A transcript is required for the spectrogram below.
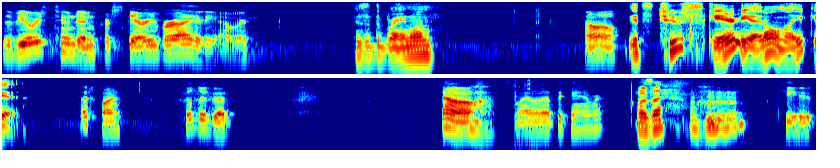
The viewers tuned in for Scary Variety Hour. Is it the brain one? I don't know. It's too scary. I don't like it. That's fine. You'll do good. Oh, smiling at the camera. Was I? Cute.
